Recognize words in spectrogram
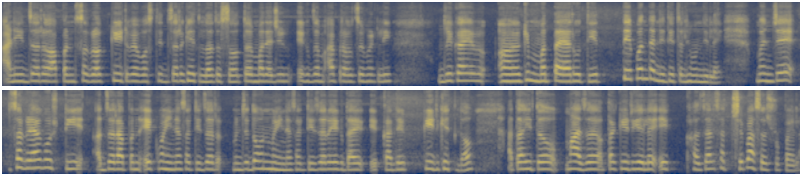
आणि जर आपण सगळं किट व्यवस्थित जर घेतलं तसं तर मग त्याची एकदम अप्रॉक्सिमेटली जी काय किंमत तयार होती ते पण त्यांनी तिथं लिहून दिलं आहे म्हणजे सगळ्या गोष्टी जर आपण एक महिन्यासाठी जर म्हणजे दोन महिन्यासाठी जर एकदा एखादे किट घेतलं आता इथं माझं आता किट गेलं एक हजार सातशे पासष्ट रुपयाला.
